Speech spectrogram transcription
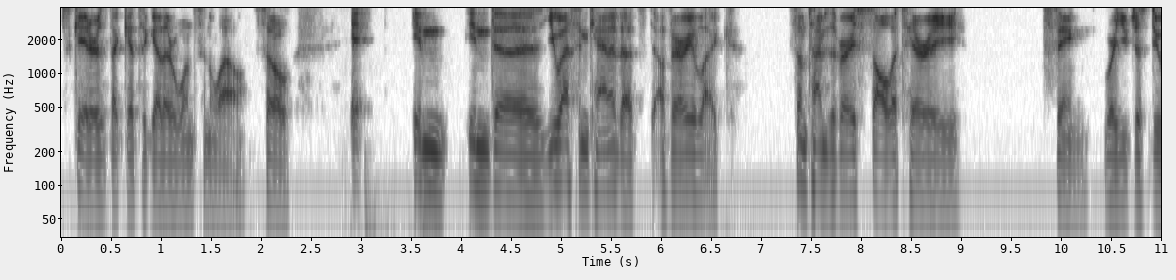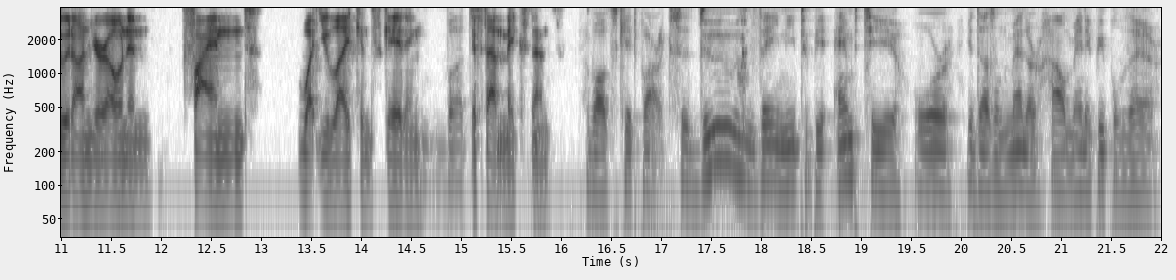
skaters that get together once in a while. So it, in in the US and Canada, it's a very like sometimes a very solitary thing where you just do it on your own and find what you like in skating, but if that makes sense. About skate parks, do they need to be empty or it doesn't matter how many people there?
